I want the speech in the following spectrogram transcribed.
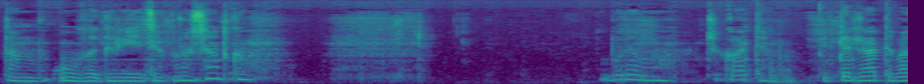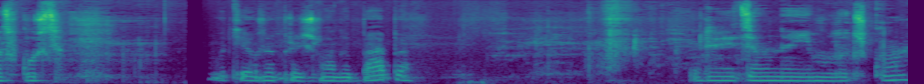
Там углик гріється поросятком. Будемо чекати, підтримати вас в курсі. От я вже прийшла до пепи. Дивіться, в неї молочко.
